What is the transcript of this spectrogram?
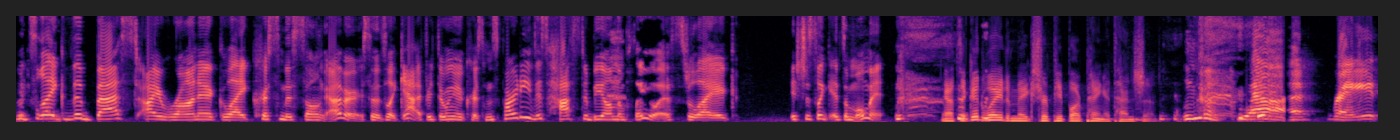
It's like the best ironic like Christmas song ever. So it's like, yeah, if you're throwing a Christmas party, this has to be on the playlist. Like it's just like it's a moment. Yeah, it's a good way to make sure people are paying attention. yeah, right.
